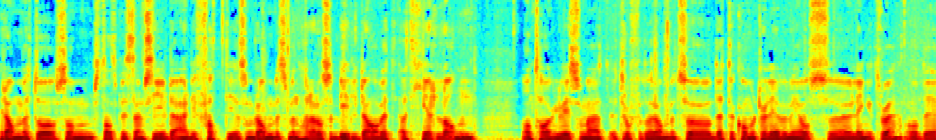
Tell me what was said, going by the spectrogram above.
rammet. Og som statsministeren sier, det er de fattige som rammes, men her er det også bilde av et, et helt land antageligvis som er truffet og rammet. Så dette kommer til å leve med oss eh, lenge, tror jeg. Og det,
